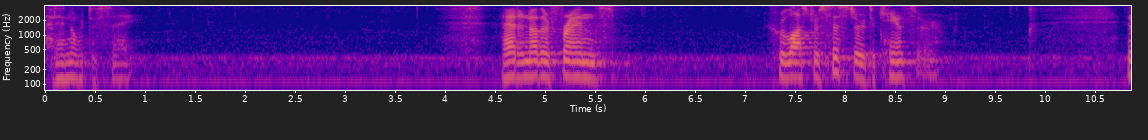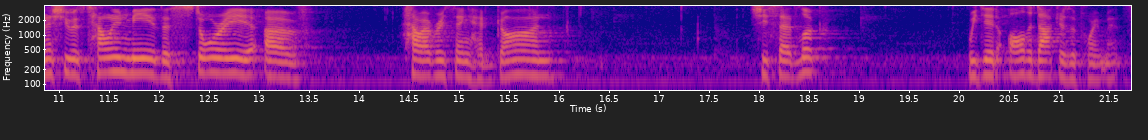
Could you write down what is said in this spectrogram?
I didn't know what to say. I had another friend who lost her sister to cancer. And as she was telling me the story of how everything had gone, she said, Look, we did all the doctor's appointments.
